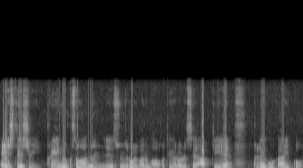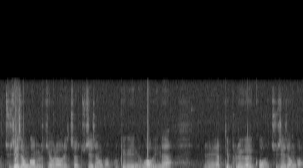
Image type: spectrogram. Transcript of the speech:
HDLC 프레임을 구성하는 예, 순서로 올바른 거 어떻게 외우라 그랬어요? 앞뒤에 flag가 있고 주제정검 이렇게 외우라 그랬죠? 주제정검 그렇게 되어 있는 거 어디 있나요? 예, 앞뒤 flag가 있고 주제정검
